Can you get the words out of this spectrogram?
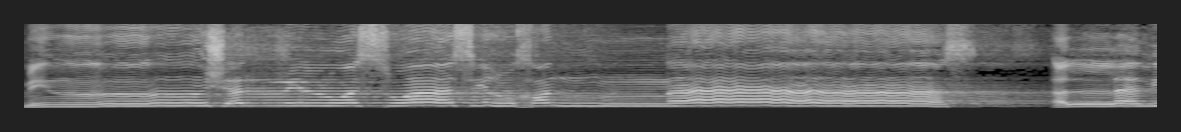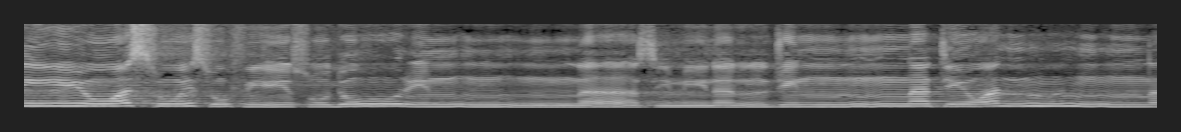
من شر الوسواس الخناس الذي يوسوس في صدور الناس من الجنة والناس.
